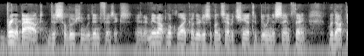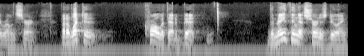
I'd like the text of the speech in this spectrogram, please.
bring about this solution within physics. And it may not look like other disciplines have a chance of doing the same thing without their own CERN. But I'd like to quarrel with that a bit. The main thing that CERN is doing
